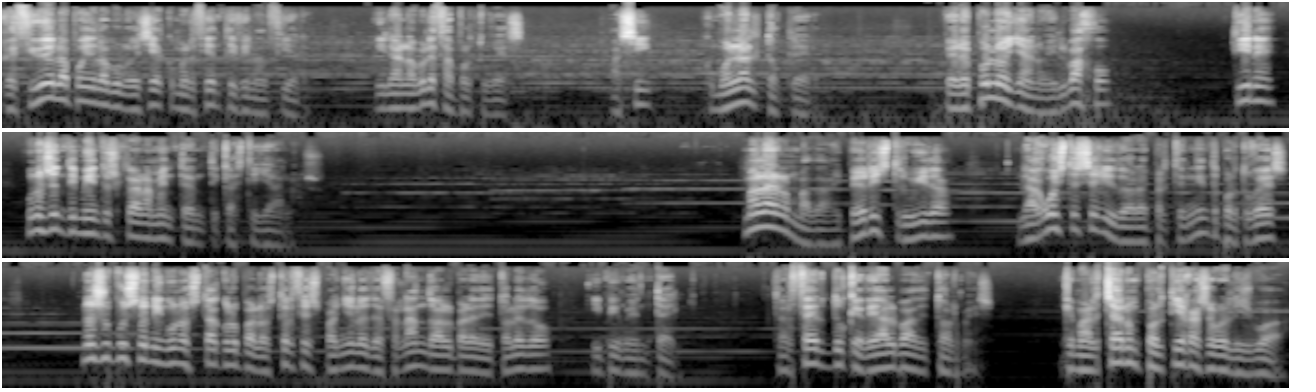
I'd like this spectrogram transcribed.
recibió el apoyo de la burguesía comerciante y financiera y la nobleza portuguesa, así como el alto clero, pero el pueblo llano y el bajo tiene unos sentimientos claramente anticastellanos. Mal armada y peor instruida, la hueste seguidora del pretendiente portugués no supuso ningún obstáculo para los tercios españoles de Fernando Álvarez de Toledo y Pimentel, tercer duque de Alba de Tormes, que marcharon por tierra sobre Lisboa,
